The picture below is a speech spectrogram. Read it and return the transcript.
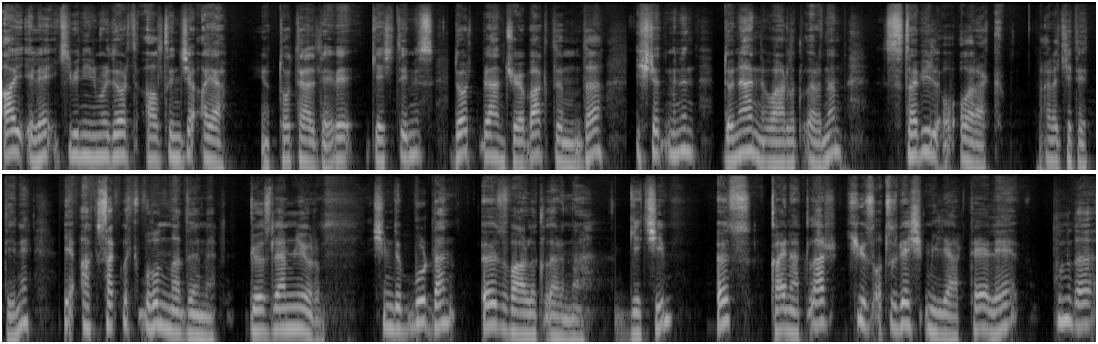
ay ile 2024 6. aya yani totalde ve geçtiğimiz 4 bilançoya baktığımda işletmenin dönen varlıklarının stabil olarak hareket ettiğini, bir aksaklık bulunmadığını gözlemliyorum. Şimdi buradan öz varlıklarına geçeyim. Öz kaynaklar 235 milyar TL. Bunu da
